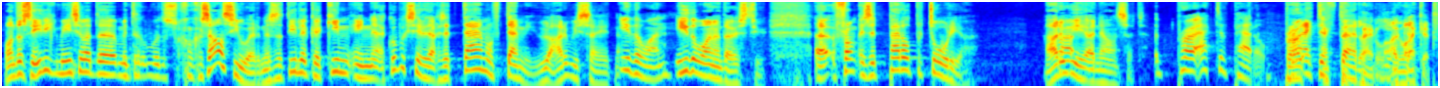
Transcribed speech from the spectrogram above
Want ons het hierdie mense wat uh, met wat ons gaan gesels hier hoor en dis natuurlik 'n Kim en ek hoop ek sê dit reg, is dit Tam of Tammy? Hoe how do we say it now? Either one. Either one of those two. Uh from is it Paddle Pretoria? How do we announce it? A proactive paddle. Proactive paddle. I like it.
